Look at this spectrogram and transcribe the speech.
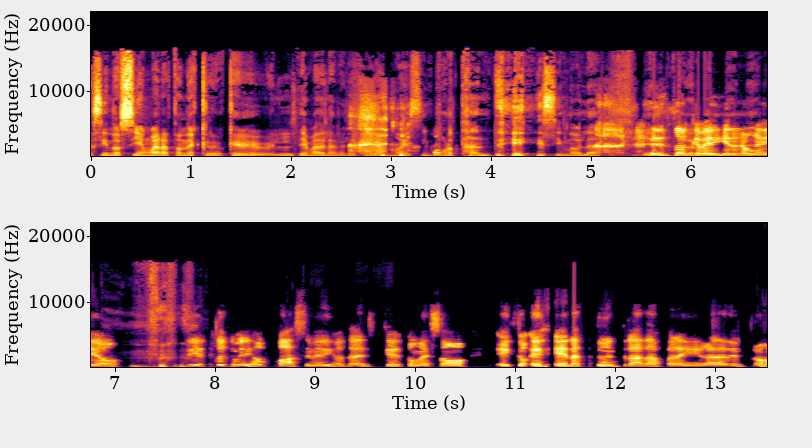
haciendo 100 maratones creo que el tema de la velocidad no es importante, sino la... Es lo que me dijeron ellos. Sí, es lo que me dijo Pase, me dijo, ¿sabes qué? Con eso eh, eh, era tu entrada para llegar adentro.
